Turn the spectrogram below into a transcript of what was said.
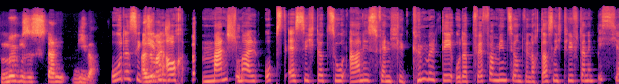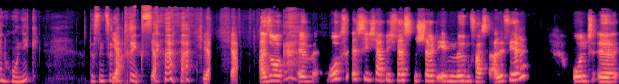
mögen sie es dann lieber. Oder sie also geben auch manchmal Obstessig dazu, Anis, Fenchel, Kümmeltee oder Pfefferminze und wenn auch das nicht hilft, dann ein bisschen Honig. Das sind so ja, die Tricks. Ja, ja, ja. Also ähm, Obstessig habe ich festgestellt, eben mögen fast alle Pferde. Und äh,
